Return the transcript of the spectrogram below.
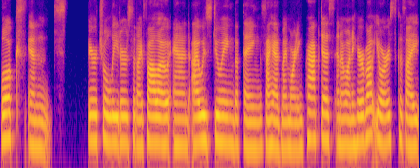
books and spiritual leaders that I follow, and I was doing the things. I had my morning practice, and I want to hear about yours because I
